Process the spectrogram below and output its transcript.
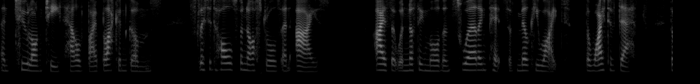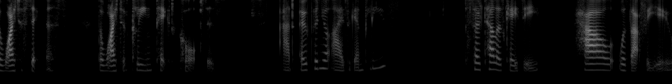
and two long teeth held by blackened gums, slitted holes for nostrils, and eyes. Eyes that were nothing more than swirling pits of milky white, the white of death, the white of sickness, the white of clean picked corpses. And open your eyes again, please. So tell us, Katie, how was that for you?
